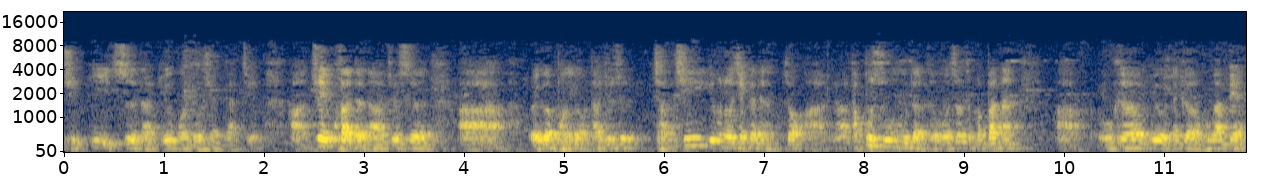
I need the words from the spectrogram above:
去抑制呢幽门螺旋杆菌啊，最快的呢就是啊，我一个朋友他就是长期幽门螺旋杆菌很重啊，然后他不舒服的，我说怎么办呢？啊，五颗有那个护肝片，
